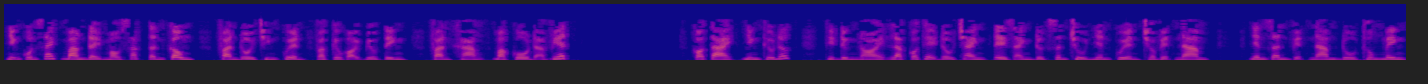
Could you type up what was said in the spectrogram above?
Những cuốn sách mang đầy màu sắc tấn công, phản đối chính quyền và kêu gọi biểu tình, phản kháng mà cô đã viết. Có tài nhưng thiếu đức thì đừng nói là có thể đấu tranh để giành được dân chủ nhân quyền cho Việt Nam. Nhân dân Việt Nam đủ thông minh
